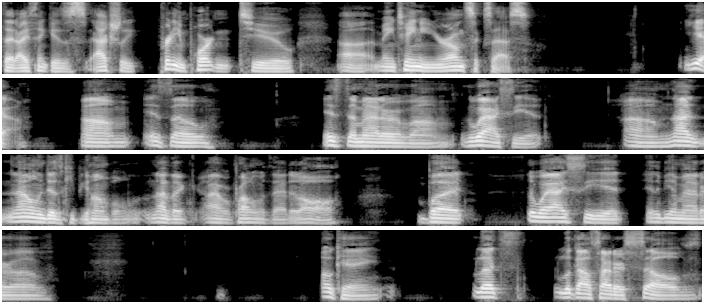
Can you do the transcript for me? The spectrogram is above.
that I think is actually pretty important to uh, maintaining your own success. Yeah. Um, it's a, it's the matter of, um, the way I see it. Um, not, not only does it keep you humble, not that I have a problem with that at all, but the way I see it, it'd be a matter of, okay, let's look outside ourselves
